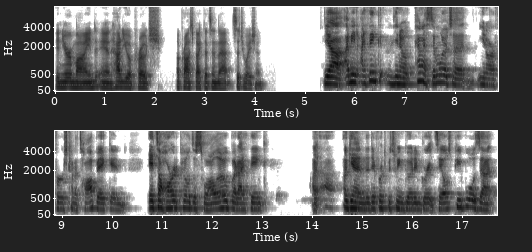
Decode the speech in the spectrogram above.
in your mind? And how do you approach a prospect that's in that situation? Yeah i mean i think you know kind of similar to you know our first kind of topic and it's a hard pill to swallow but i think again, the difference between good and great salespeople is that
